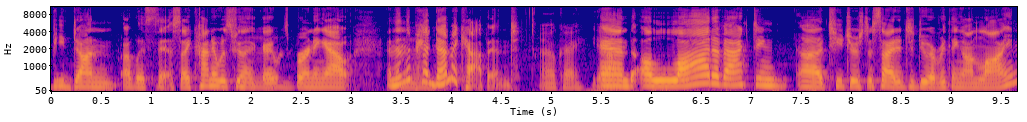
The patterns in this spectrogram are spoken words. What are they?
be done uh, with this? I kind of was feeling like I was burning out, and then the pandemic happened, Okay. Yeah. and a lot of acting uh, teachers decided to do everything online.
